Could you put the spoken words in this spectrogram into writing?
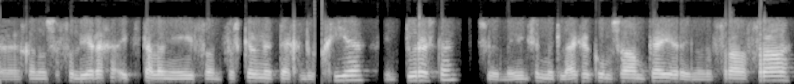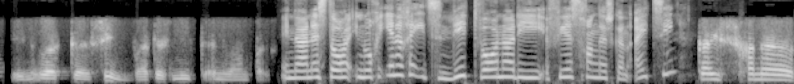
uh, gaan ons 'n volledige uitstalling hê van verskillende tegnologieë en toerusting. So mense moet lekker kom saam kuier en hulle vra vra en ook uh, sien wat is nuut in landbou. En dan is daar nog enige iets nuut waarna die feesgangers kan uitsien? Keis gaan 'n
